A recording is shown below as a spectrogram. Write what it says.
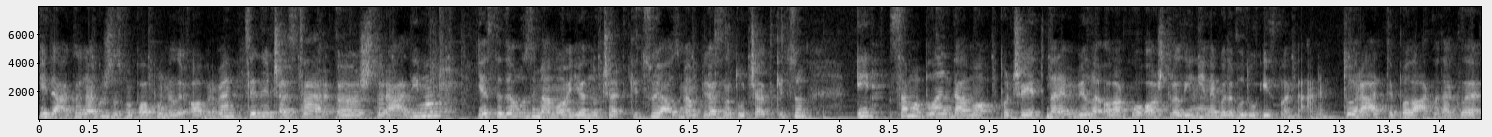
I dakle, nakon što smo popunili obrve, sljedeća stvar e, što radimo jeste da uzimamo jednu četkicu, ja uzimam pljesnatu četkicu i samo blendamo počet da ne bi bile ovako oštre linije nego da budu izblendane. To radite polako, dakle e,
